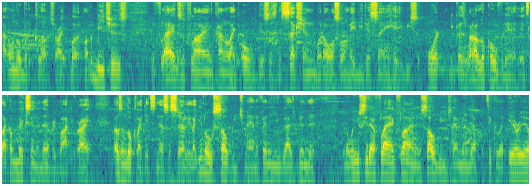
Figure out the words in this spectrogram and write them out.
I don't know about the clubs, right? But on the beaches, the flags are flying kind of like, oh, this is the section, but also maybe just saying, hey, we support. Because when I look over there, it's like a mixing in everybody, right? Doesn't look like it's necessarily like you know South Beach, man. If any of you guys been there, you know when you see that flag flying in South Beach, that means that particular area,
